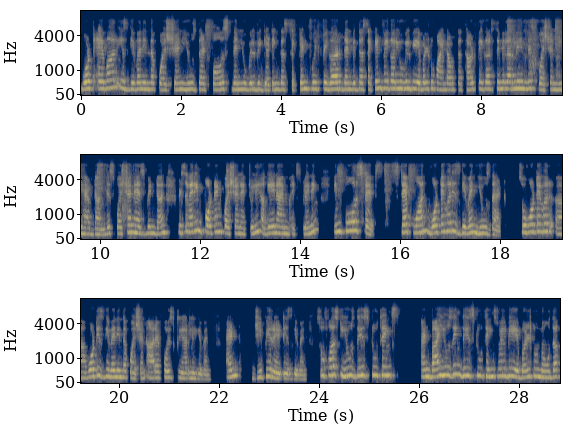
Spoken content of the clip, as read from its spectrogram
whatever is given in the question use that first then you will be getting the second figure. Then with the second figure you will be able to find out the third figure. Similarly in this question we have done. This question has been done. It's a very important question actually. Again i'm explaining. In four steps. Step one whatever is given use that. So whatever uh, what is given in the question? Rfo is clearly given. And gp rate is given. So first use these two things and by using these two things, we'll be able to know the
